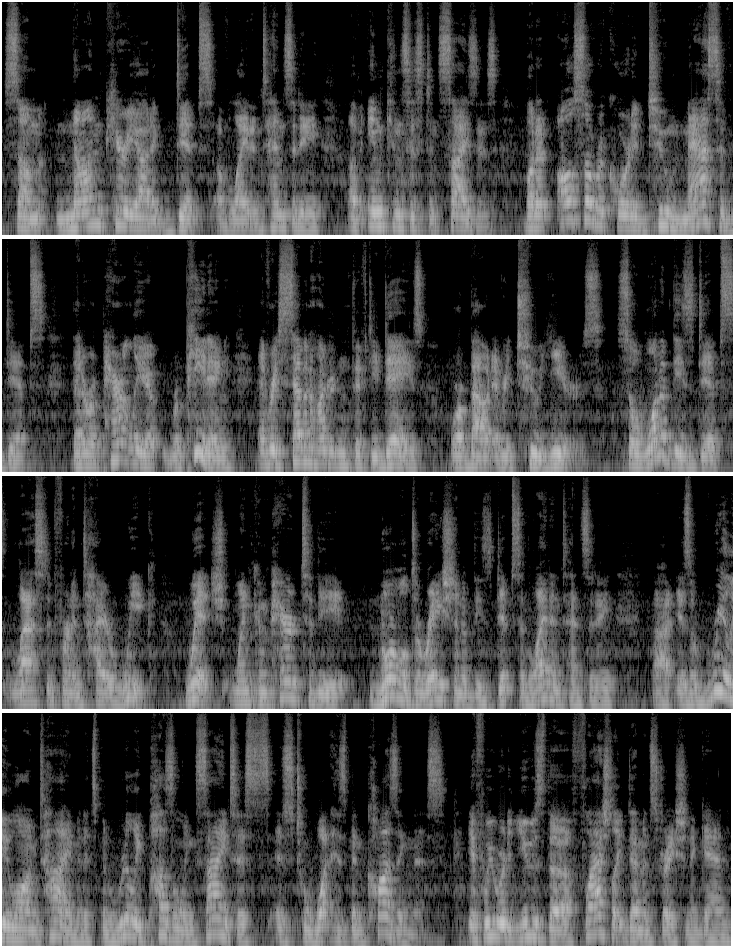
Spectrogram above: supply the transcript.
some non-periodic dips of light intensity of inconsistent sizes, but it also recorded two massive dips that are apparently repeating every 750 days or about every two years. So one of these dips lasted for an entire week, which, when compared to the normal duration of these dips in light intensity, uh, is a really long time, and it's been really puzzling scientists as to what has been causing this. If we were to use the flashlight demonstration again,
